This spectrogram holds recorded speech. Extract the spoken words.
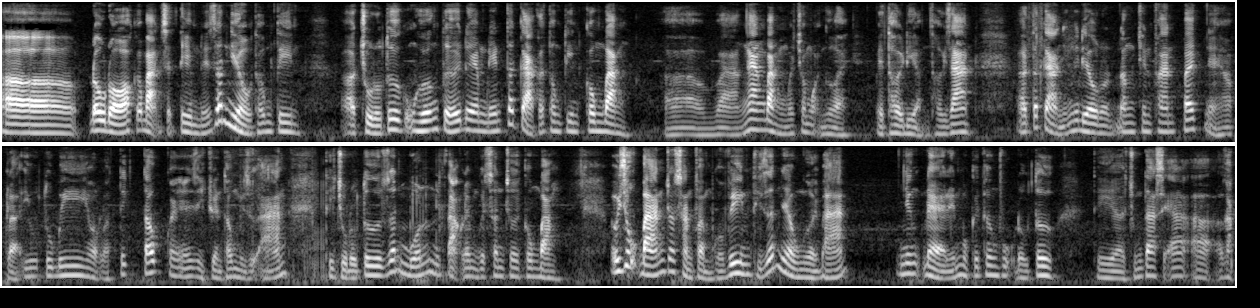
Uh, đâu đó các bạn sẽ tìm thấy rất nhiều thông tin. Uh, chủ đầu tư cũng hướng tới đem đến tất cả các thông tin công bằng uh, và ngang bằng với cho mọi người về thời điểm thời gian. À, tất cả những cái điều đăng trên fanpage này hoặc là youtube hoặc là tiktok hay cái gì truyền thông về dự án thì chủ đầu tư rất muốn tạo lên một cái sân chơi công bằng. Ví dụ bán cho sản phẩm của vin thì rất nhiều người bán nhưng để đến một cái thương vụ đầu tư thì ờ, chúng ta sẽ à, gặp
